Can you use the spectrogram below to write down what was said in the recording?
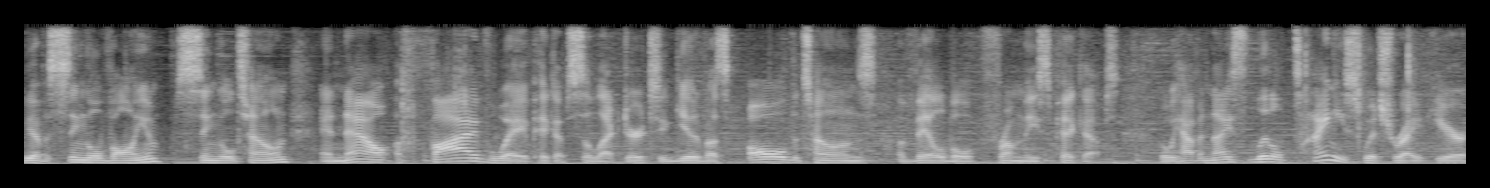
We have a single volume, single tone, and now a five-way pickup selector to give us all the tones available from these pickups. But we have a nice little tiny switch right here,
